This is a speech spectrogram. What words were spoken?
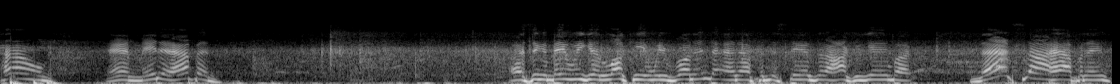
town and made it happen. I was thinking maybe we get lucky and we run into NF in the stands at a hockey game, but that's not happening.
